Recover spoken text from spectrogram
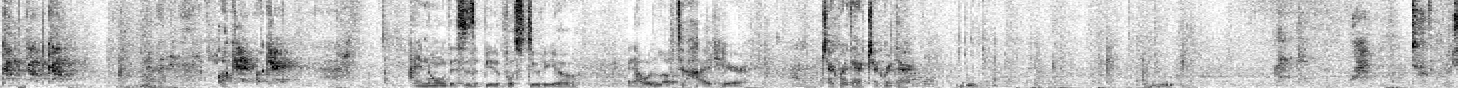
Come, come, come. Okay, okay. I know this is a beautiful studio, and I would love to hide here. Check right there. Check right there. Okay. Okay. Okay, okay. One, two, three.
